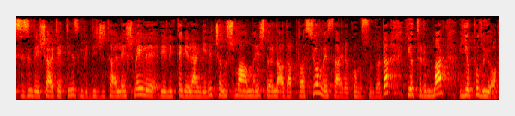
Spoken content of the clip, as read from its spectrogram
sizin de işaret ettiğiniz gibi dijitalleşme ile birlikte gelen yeni çalışma anlayışlarına adaptasyon vesaire konusunda da yatırımlar yapılıyor.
